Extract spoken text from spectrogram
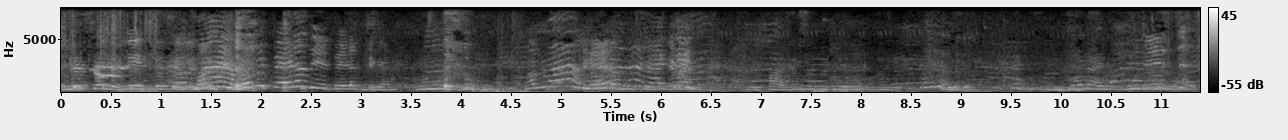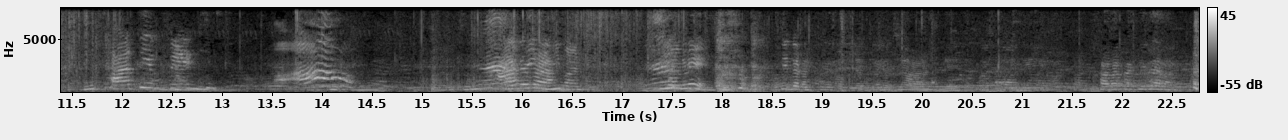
नेसवले. मम्मी, तिकडे. खाना खा की जाणार खिचडी बघायची वेळ. सगळ्यांनी सुद्धा जायचं बरं का? कोण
